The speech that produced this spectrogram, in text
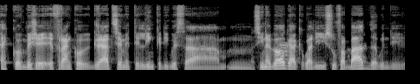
Ecco, invece Franco, grazie, mette il link di questa mh, mm, sinagoga, qua di Sufabad, quindi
